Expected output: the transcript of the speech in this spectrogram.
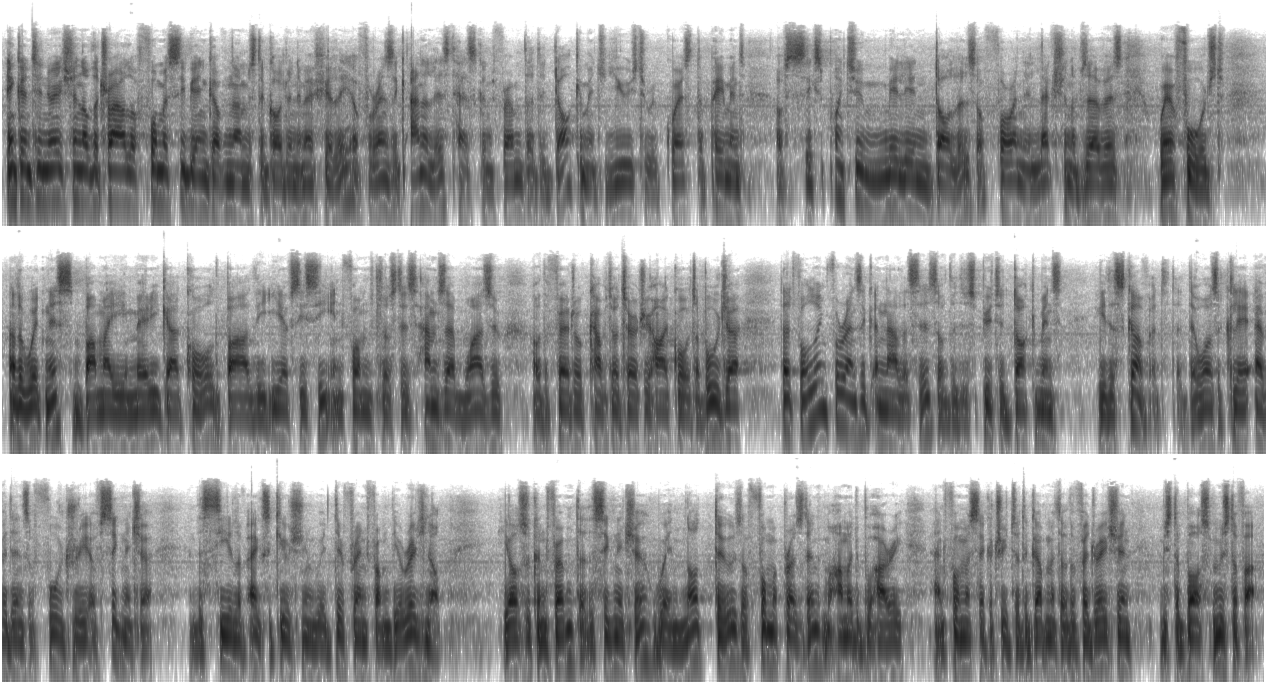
In continuation of the trial of former CBN Governor Mr. Godwin Emefiele, a forensic analyst has confirmed that the document used to request the payment of $6.2 million of foreign election observers were forged. Another witness, Bamai Meriga, called by the EFCC, informed Justice Hamza Muazu of the Federal Capital Territory High Court, Abuja, that following forensic analysis of the disputed documents, he discovered that there was a clear evidence of forgery of signature and the seal of execution were different from the original. He also confirmed that the signature were not those of former President Muhammadu Buhari and former Secretary to the Government of the Federation, Mr. Boss Mustapha.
